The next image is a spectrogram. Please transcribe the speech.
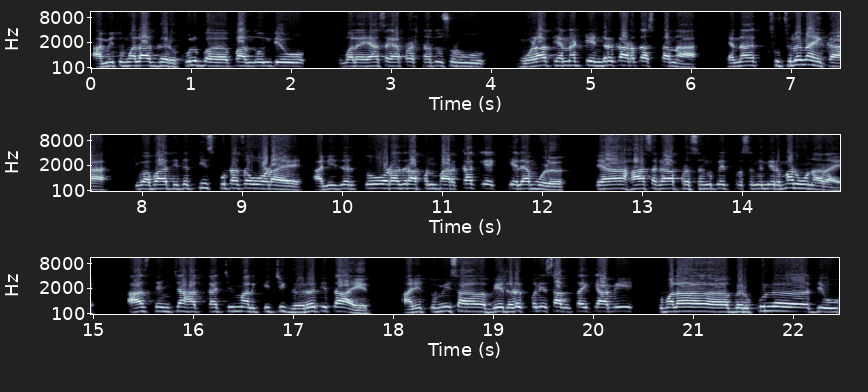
आम्ही तुम्हाला घरकुल ब- बांधून देऊ तुम्हाला या सगळ्या प्रश्नातून सोडवू. मुळात यांना टेंडर काढत असताना यांना सुचलं नाही का की बाबा तिथे तीस फुटाचा ओढा आहे आणि जर तो ओढा जर आपण बारका के- केल्यामुळं त्या हा सगळा प्रसंग पेच प्रसंग निर्माण होणार आहे. आज त्यांच्या हक्काची मालकीची घरं तिथं आहेत आणि तुम्ही सा- बेधडकपणे सांगताय की आम्ही तुम्हाला घरकुल देऊ.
